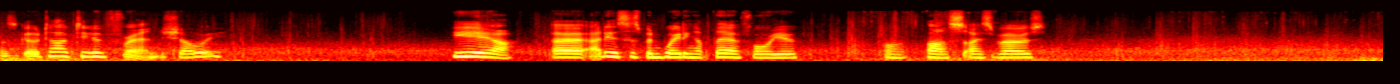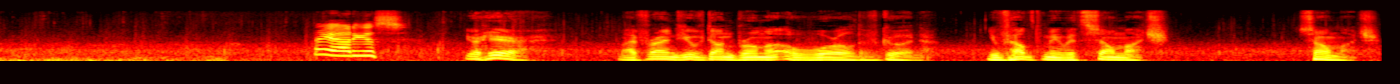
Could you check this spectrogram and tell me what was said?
let's go talk to your friend, shall we? Yeah, uh, Adius has been waiting up there for you. Or us, I suppose. Hey, Adius. You're here. My friend, you've done Bruma a world of good. You've helped me with so much. So much.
